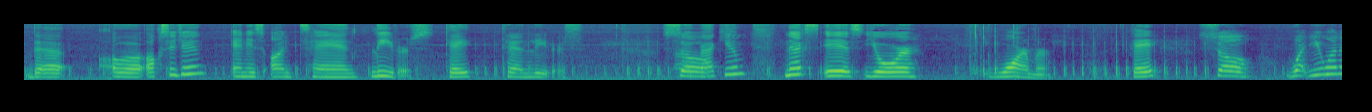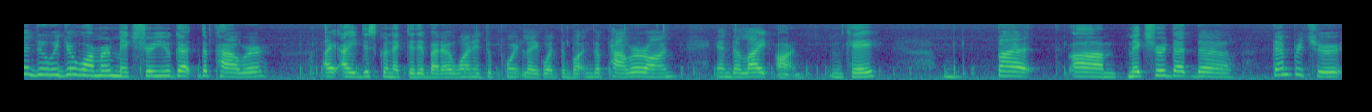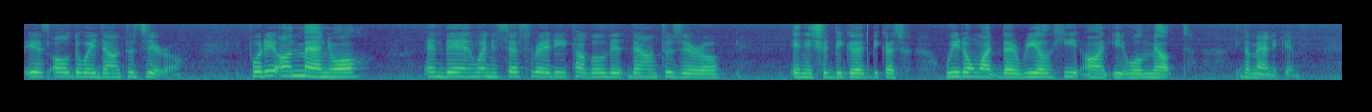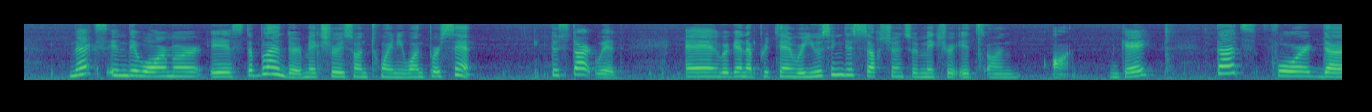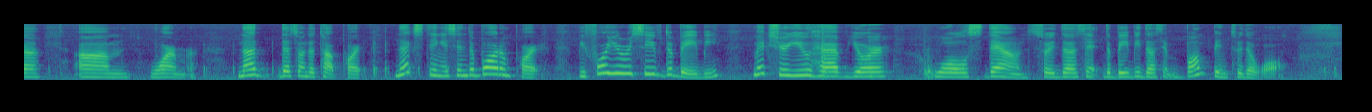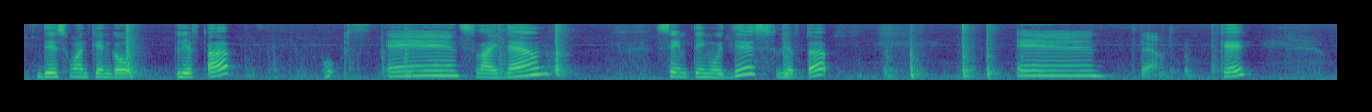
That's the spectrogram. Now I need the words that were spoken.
the uh, oxygen and it's on 10 liters okay 10 liters so uh, vacuum next is your warmer okay so what you want to do with your warmer, make sure you got the power. I, I disconnected it, but I wanted to point like what the button, the power on and the light on, okay? But um, make sure that the temperature is all the way down to zero. Put it on manual, and then when it says ready, toggle it down to zero, and it should be good because we don't want the real heat on, it will melt the mannequin. Next in the warmer is the blender. Make sure it's on 21% to start with. And we're gonna pretend we're using this suction, so make sure it's on on. Okay? That's for the um, warmer. Not that's on the top part. Next thing is in the bottom part. Before you receive the baby, make sure you have your walls down so it doesn't the baby doesn't bump into the wall. This one can go lift up. Oops and slide down same thing with this lift up and down okay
